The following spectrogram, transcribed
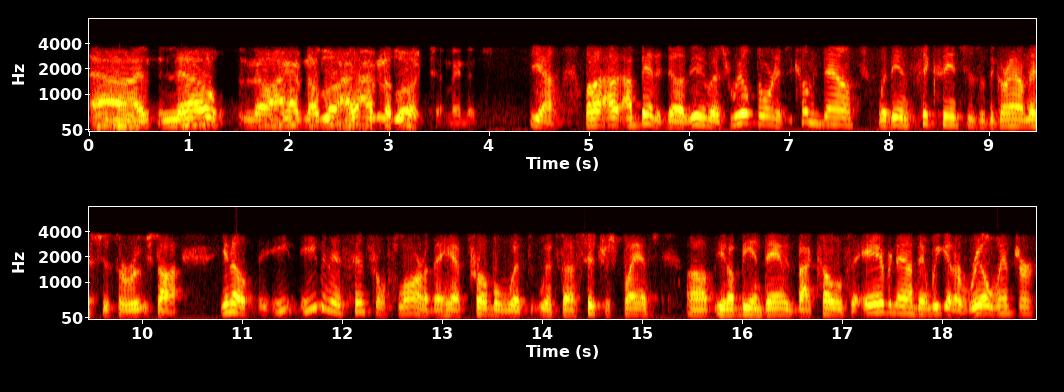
Uh, no, no, I have not looked. I haven't looked. I mean, it's. Yeah, well, I, I bet it does. Anyway, it's real thorny. If it comes down within six inches of the ground, that's just a rootstock. You know, e- even in Central Florida, they have trouble with with uh, citrus plants, uh, you know, being damaged by cold. So every now and then we get a real winter,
